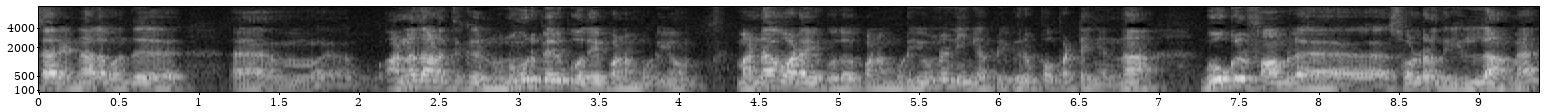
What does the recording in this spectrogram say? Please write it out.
சார் என்னால் வந்து அன்னதானத்துக்கு நூறு பேருக்கு உதவி பண்ண முடியும். மண்டப வாடகைக்கு உதவி பண்ண முடியும்னு நீங்கள் அப்படி விருப்பப்பட்டீங்கன்னா கூகுள் ஃபார்மில் சொல்கிறது இல்லாமல்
